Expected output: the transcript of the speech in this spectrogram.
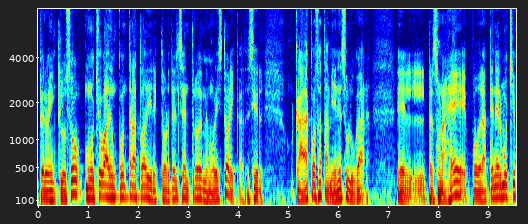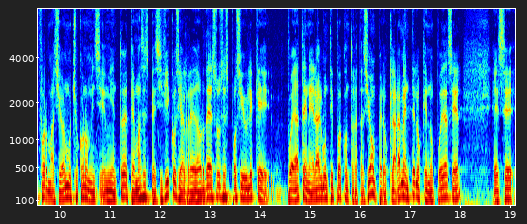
pero incluso mucho va de un contrato a director del Centro de Memoria Histórica, es decir, cada cosa también en su lugar. El, personaje podrá tener mucha información, mucho conocimiento de temas específicos y alrededor de esos es posible que pueda tener algún tipo de contratación, pero claramente lo que no puede hacer es eh,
